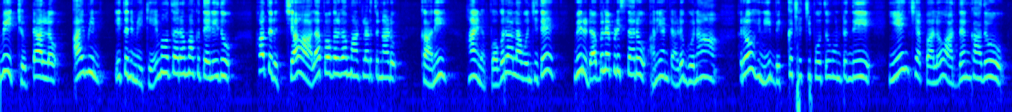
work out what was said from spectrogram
మీ చుట్టాల్లో ఐ మీన్ ఇతను మీకేమవుతారో మాకు తెలీదు. అతడు చాలా పొగరుగా మాట్లాడుతున్నాడు. కానీ ఆయన పొగరు అలా ఉంచితే మీరు డబ్బులు ఎప్పుడు ఇస్తారు అని అంటాడు గుణ. రోహిణి బిక్క చచ్చిపోతూ ఉంటుంది. ఏం చెప్పాలో అర్థం కాదు.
